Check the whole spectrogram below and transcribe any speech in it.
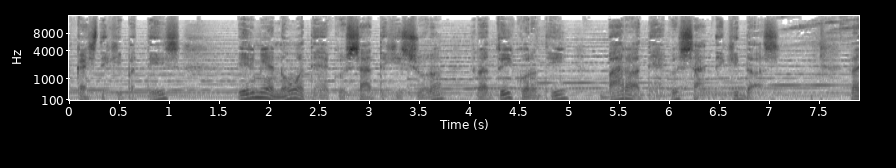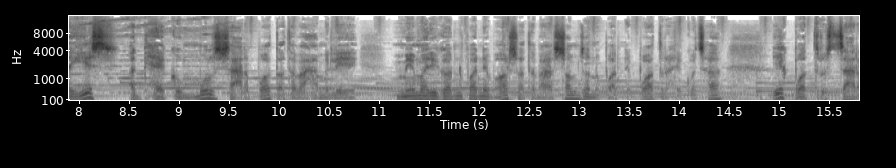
एक्काइसदेखि बत्तीस इर्मिया नौ अध्यायको सातदेखि सोह्र र दुई कोरन्थी बाह्र अध्यायको सातदेखि दस। र यस अध्यायको मूल सार पद अथवा हामीले मेमोरी गर्नुपर्ने भर्स अथवा सम्झनु पर्ने पद रहेको छ एक पत्रुस चार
